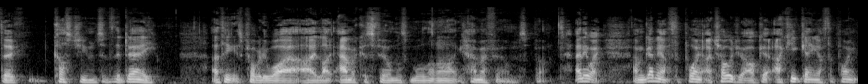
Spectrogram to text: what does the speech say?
the costumes of the day I think it's probably why I like Amicus films more than I like Hammer films. But anyway, I'm getting off the point. I told you I'll get. I keep getting off the point.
